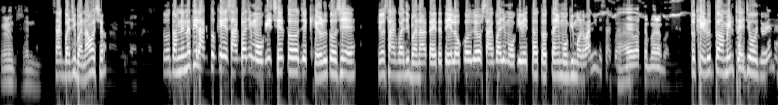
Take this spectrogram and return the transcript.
ખેડૂત છે ને. શાકભાજી બનાવો છો? તો તમને નથી લાગતું કે શાકભાજી મોંઘી છે તો જે ખેડૂતો છે તેઓ શાકભાજી બનાવતા હોય તો તે લોકો જો શાકભાજી મોંઘી વેચતા તો તો અહીં મોંઘી મળવાની ને શાકભાજી? એ વાત તો બરાબર તો ખેડૂત તો અમીર થઈ જવો જોઈએ ને?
